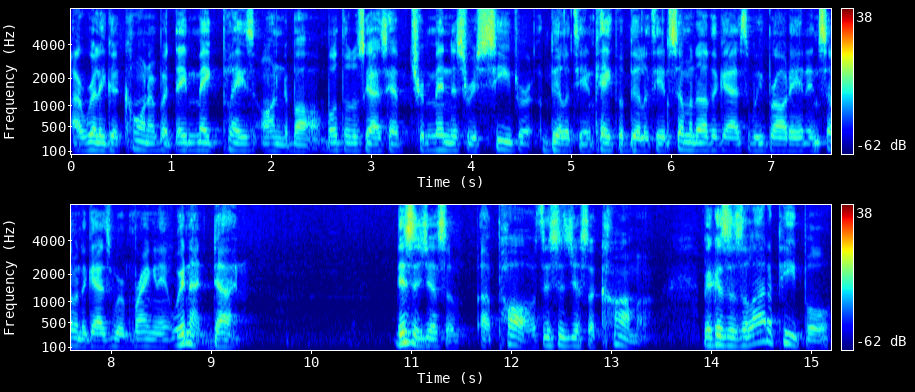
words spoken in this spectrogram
are really good corner, but they make plays on the ball. Both of those guys have tremendous receiver ability and capability, and some of the other guys that we brought in, and some of the guys we're bringing in, we're not done. This is just a, a pause. This is just a comma, because there's a lot of people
